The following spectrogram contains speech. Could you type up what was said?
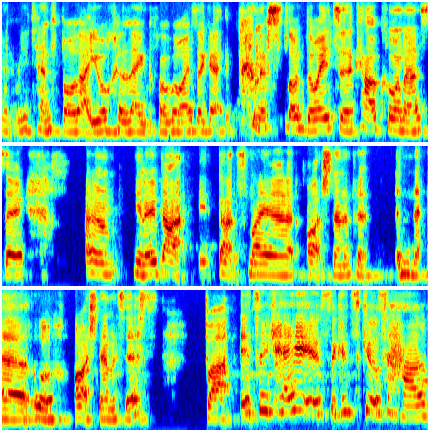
don't to bowl that Yorker length, otherwise I get kind of slogged away to the cow corner. So, um, you know that that's my uh, arch nemesis, uh, arch nemesis. But it's okay. It's a good skill to have.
